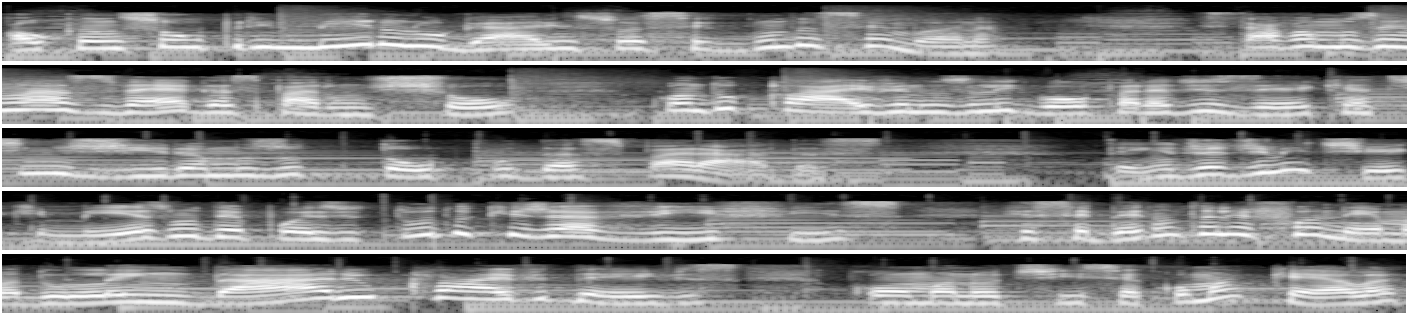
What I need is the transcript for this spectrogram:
alcançou o primeiro lugar em sua segunda semana. Estávamos em Las Vegas para um show quando Clive nos ligou para dizer que atingíramos o topo das paradas. Tenho de admitir que, mesmo depois de tudo que já vi e fiz, receber um telefonema do lendário Clive Davis com uma notícia como aquela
